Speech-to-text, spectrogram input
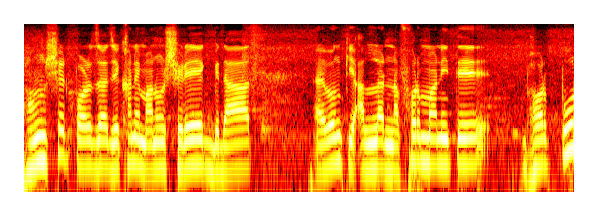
ধ্বংসের পর্যায়ে, যেখানে মানুষ সেরেক বেদাত এবং কি আল্লাহর নাফরমানিতে ভরপুর,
